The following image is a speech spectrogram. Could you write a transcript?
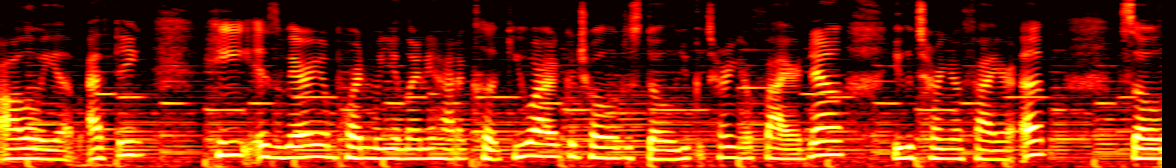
all the way up. I think heat is very important when you're learning how to cook. You are in control of the stove. You can turn your fire down, you can turn your fire up. So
